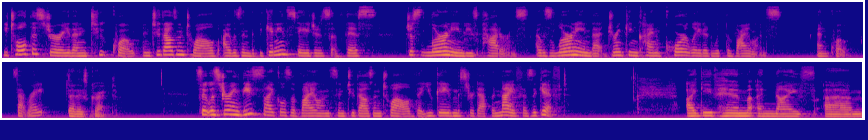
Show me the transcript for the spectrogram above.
You told this jury that in two, quote, in 2012, I was in the beginning stages of this, just learning these patterns. I was learning that drinking kind of correlated with the violence, end quote. Is that right? That is correct. So it was during these cycles of violence in 2012 that you gave Mr. Depp a knife as a gift. I gave him a knife, um,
